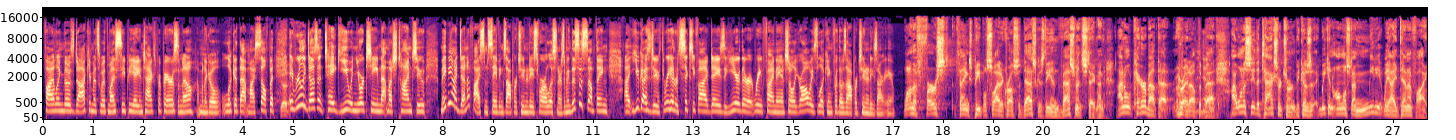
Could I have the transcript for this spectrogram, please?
filing those documents with my CPA and tax preparers, and now I'm going to go look at that myself. But it really doesn't take you and your team that much time to maybe identify some savings opportunities for our listeners. I mean, this is something uh, you guys do 365 days a year there at REAP Financial. You're always looking for those opportunities, aren't you? One of the first things people slide across the desk is the investment statement. I don't care about that right out the bat. I want to see the tax return because we can almost immediately identify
